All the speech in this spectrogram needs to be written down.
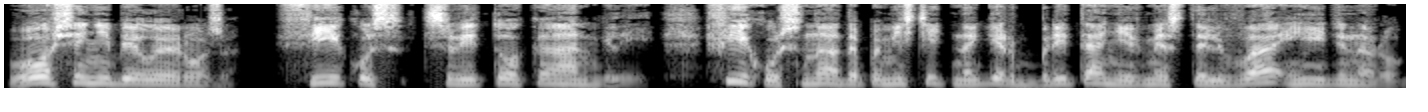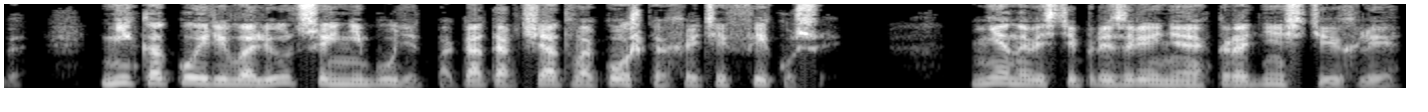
Вовсе не белая роза. Фикус — цветок Англии. Фикус надо поместить на герб Британии вместо льва и единорога. Никакой революции не будет, пока торчат в окошках эти фикусы. Ненависть и презрение к родне стихли,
